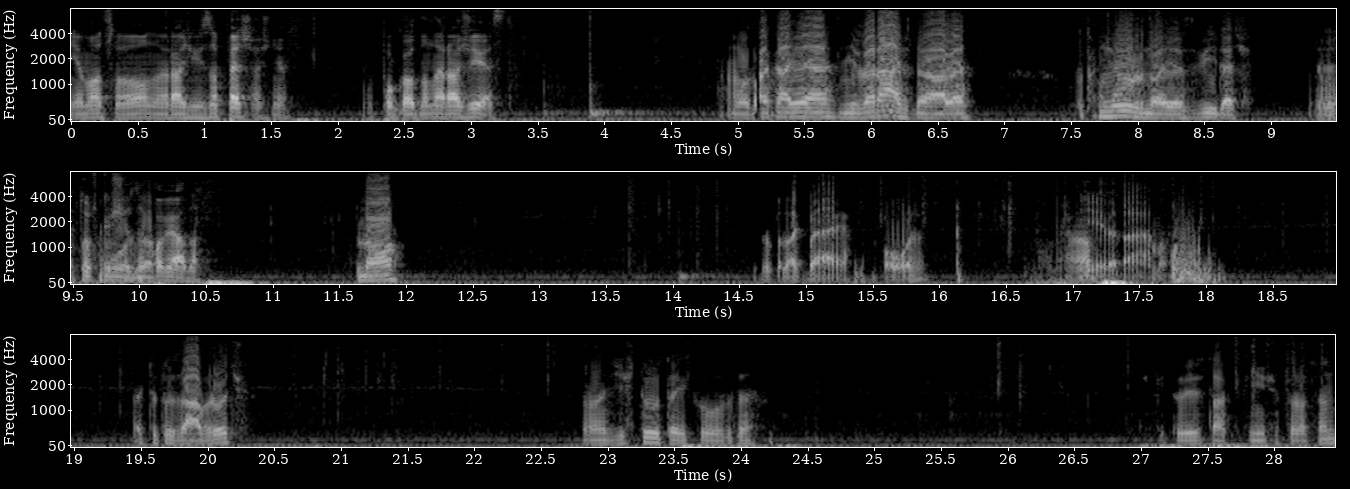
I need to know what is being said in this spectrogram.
nie ma co na razie zapeszać, nie? Bo pogoda na razie jest. No taka nie, niewyraźna, ale... Podchmurno jest, widać. No, troszkę się zapowiada. No. Dobra, tak będzie. Położę. Dobra. Nie wiadomo. Tak tu tu zawróć. No gdzieś tutaj, kurde. I tu jest tak, 50%.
